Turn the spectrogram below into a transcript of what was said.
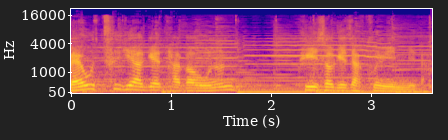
매우 특이하게 다가오는 귀석의 작품입니다.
